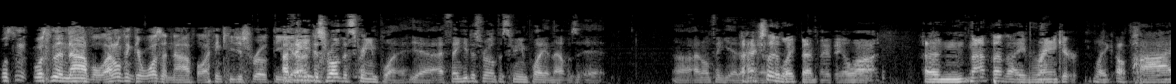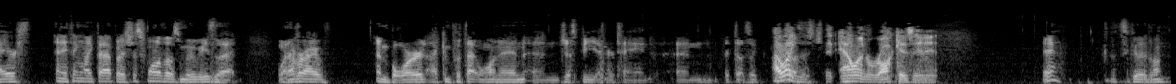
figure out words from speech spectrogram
Wasn't wasn't a novel. I don't think there was a novel. I think he just wrote the. I think uh, he just wrote the screenplay. Yeah, I think he just wrote the screenplay and that was it. Uh, I don't think he had. I any actually other- like that movie a lot. And not that I rank it like up high or s- anything like that, but it's just one of those movies that whenever I am bored, I can put that one in and just be entertained. And it does a. I like it does its- that Alan Ruck is in it. Yeah, that's a good one.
